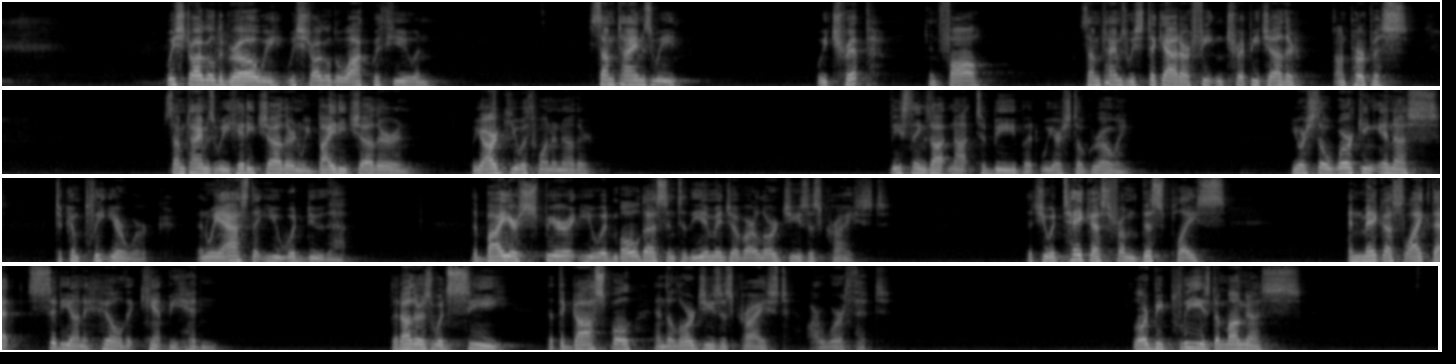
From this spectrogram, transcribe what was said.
we struggle to grow, we, we struggle to walk with you, and sometimes we we trip and fall. Sometimes we stick out our feet and trip each other on purpose. Sometimes we hit each other and we bite each other and we argue with one another. These things ought not to be, but we are still growing. You are still working in us to complete your work, and we ask that you would do that. that by your Spirit you would mold us into the image of our Lord Jesus Christ, that you would take us from this place and make us like that city on a hill that can't be hidden, that others would see that the gospel and the Lord Jesus Christ are worth it. Lord, be pleased among us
